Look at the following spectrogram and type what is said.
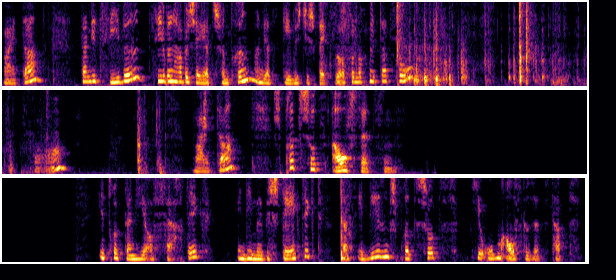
Weiter. Dann die Zwiebel. Zwiebeln habe ich ja jetzt schon drin und jetzt gebe ich die Speckwürfel noch mit dazu. So. Weiter. Spritzschutz aufsetzen. Ihr drückt dann hier auf Fertig, indem ihr bestätigt, dass ihr diesen Spritzschutz hier oben aufgesetzt habt.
